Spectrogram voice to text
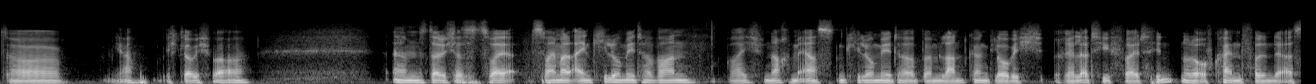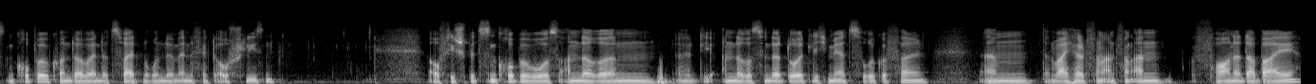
da, ja, ich glaube, ich war ähm, dadurch, dass es zwei, zweimal ein Kilometer waren, war ich nach dem ersten Kilometer beim Landgang, glaube ich, relativ weit hinten oder auf keinen Fall in der ersten Gruppe, konnte aber in der zweiten Runde im Endeffekt aufschließen. Auf die Spitzengruppe, wo es anderen, äh, die andere sind da deutlich mehr zurückgefallen. Ähm, dann war ich halt von Anfang an vorne dabei.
